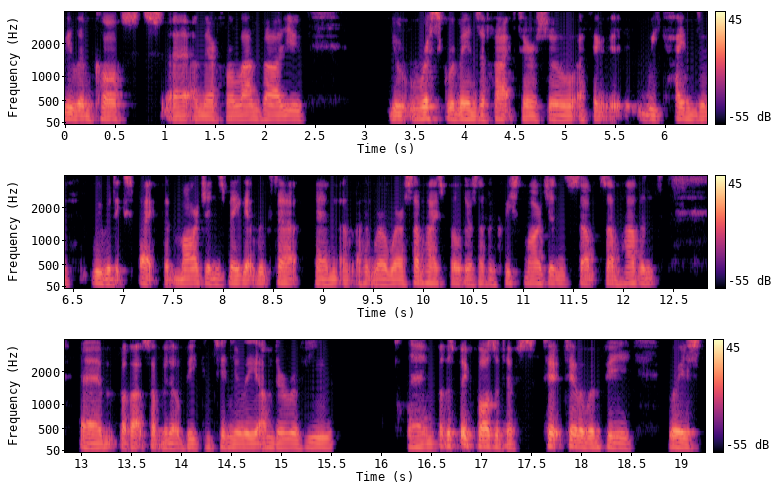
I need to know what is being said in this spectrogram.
prelim costs uh, and therefore land value. You know, risk remains a factor, so I think we kind of we would expect that margins may get looked at. Um, I think we're aware some house builders have increased margins, some some haven't, um, but that's something that will be continually under review. Um, but there's big positives. T- Taylor Wimpey raised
